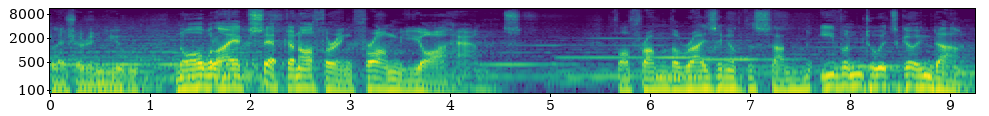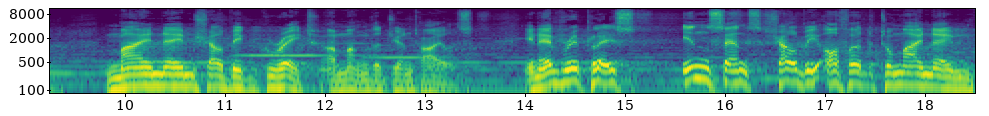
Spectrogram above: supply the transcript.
pleasure in you, nor will I accept an offering from your hands. For from the rising of the sun even to its going down, my name shall be great among the Gentiles. In every place incense shall be offered to my name,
